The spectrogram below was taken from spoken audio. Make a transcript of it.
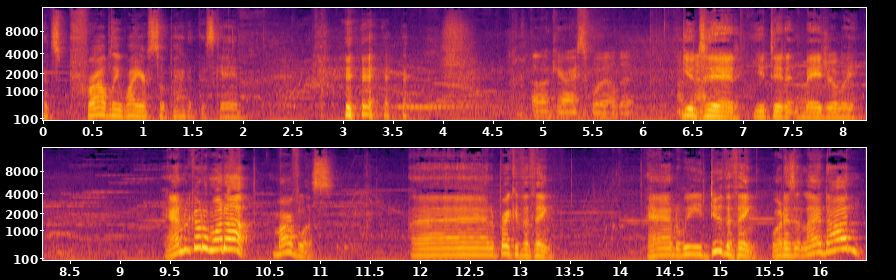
that's probably why you're so bad at this game. I don't care. I spoiled it. I'm you happy. did. You did it majorly. And we got a one up. Marvelous. Uh, and a break of the thing. And we do the thing. What does it land on?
